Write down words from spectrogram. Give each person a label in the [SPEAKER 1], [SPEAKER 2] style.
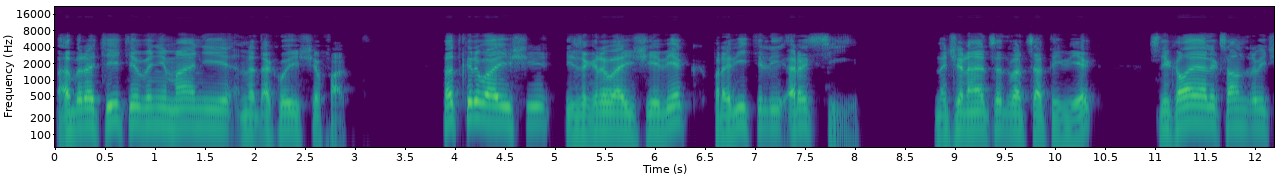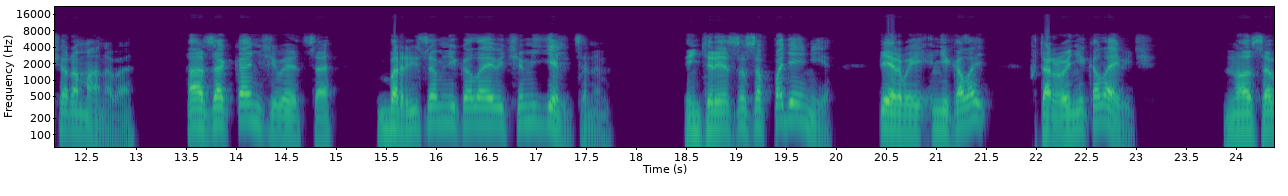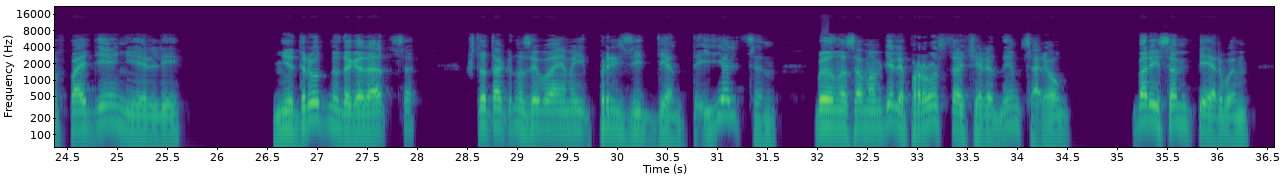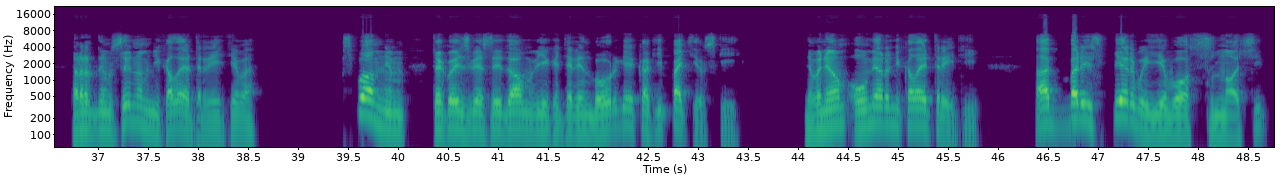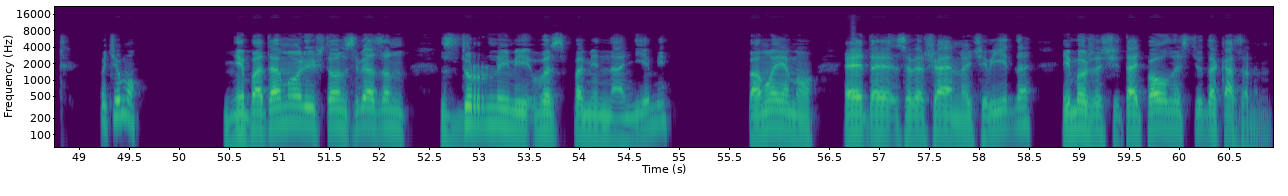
[SPEAKER 1] Обратите внимание на такой еще факт. Открывающие и закрывающие век правители России. Начинается двадцатый век с Николая Александровича Романова, а заканчивается Борисом Николаевичем Ельциным. Интересно совпадение. Первый Николай, второй Николаевич. Но совпадение ли? Нетрудно догадаться, что так называемый президент Ельцин был на самом деле просто очередным царем, Борисом Первым, родным сыном Николая Третьего. Вспомним такой известный дом в Екатеринбурге, как Ипатьевский. В нем умер Николай Третий, а Борис Первый его сносит. Почему? Не потому ли, что он связан с дурными воспоминаниями? По-моему, это совершенно очевидно и можно считать полностью доказанным.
